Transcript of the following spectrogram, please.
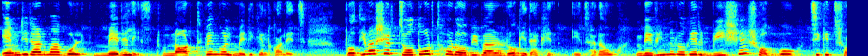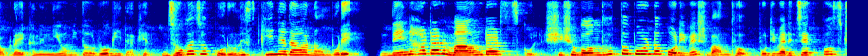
MD derma gold medalist, north Bengal medical college. প্রতি মাসের চতুর্থ রবিবার রোগী দেখেন। এছাড়াও বিভিন্ন রোগের বিশেষজ্ঞ, চিকিৎসকরা এখানে নিয়মিত রোগী দেখেন। যোগাযোগ করুন স্ক্রিনে দেওয়া নম্বরে। দিনহাটার মাউন্টার স্কুল, শিশু বন্ধুত্বপূর্ণ পরিবেশ বান্ধব, পুটিমারি চেকপোস্ট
